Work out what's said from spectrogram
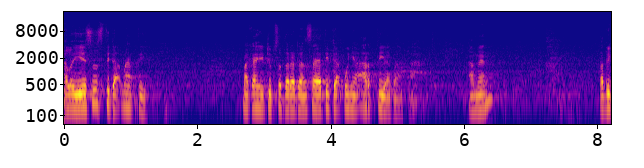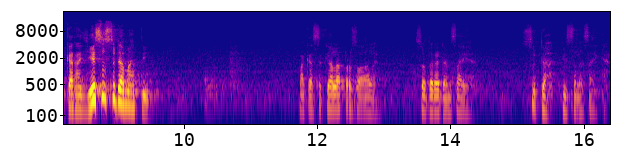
Kalau Yesus tidak mati, maka hidup saudara dan saya tidak punya arti apa-apa. Amin. Tapi karena Yesus sudah mati, maka segala persoalan saudara dan saya sudah diselesaikan.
